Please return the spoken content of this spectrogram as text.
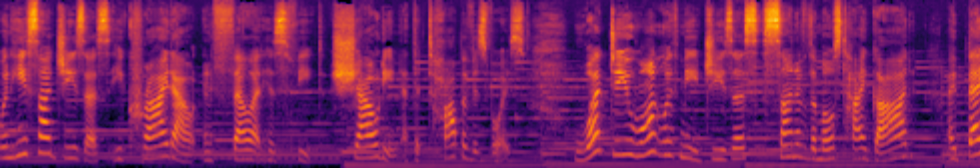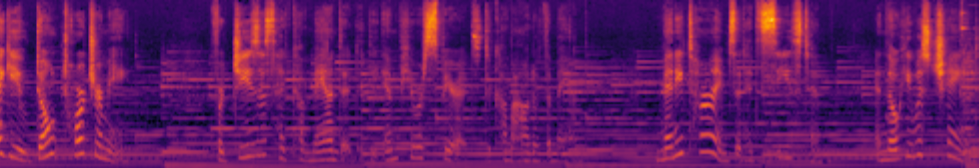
When he saw Jesus, he cried out and fell at his feet, shouting at the top of his voice, What do you want with me, Jesus, Son of the Most High God? I beg you, don't torture me. For Jesus had commanded the impure spirits to come out of the man. Many times it had seized him, and though he was chained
